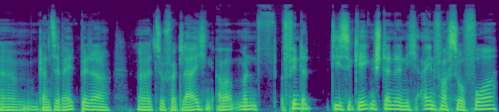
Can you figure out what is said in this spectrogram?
äh, ganze Weltbilder äh, zu vergleichen, aber man findet diese Gegenstände nicht einfach so vor,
